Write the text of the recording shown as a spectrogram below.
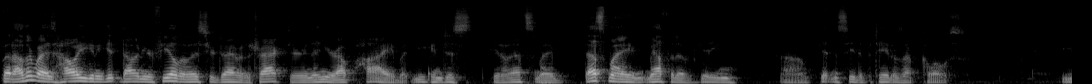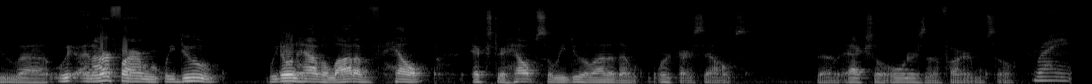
but otherwise, how are you going to get down your field unless you're driving a tractor and then you're up high? But you can just, you know, that's my that's my method of getting um, getting to see the potatoes up close. you uh, we, on our farm we do we don't have a lot of help, extra help, so we do a lot of the work ourselves, the actual owners of the farm. So Right.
